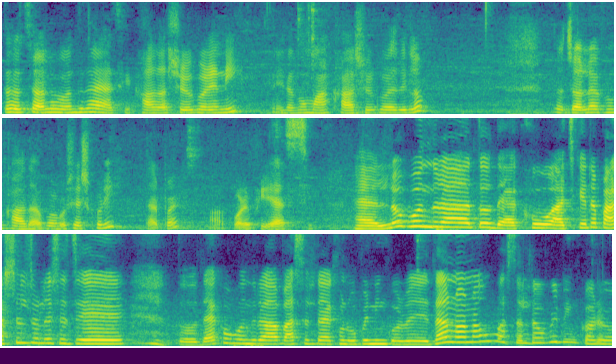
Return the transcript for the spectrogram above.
তো চলো বন্ধুরা, আজকে খাওয়া দাওয়া শুরু করে নিই। এরকম মা খাওয়া শুরু করে দিল। তো চলো এখন খাওয়া দাওয়া পর্ব শেষ করি। তারপর পরে ফিরে আসছি। হ্যালো বন্ধুরা তো দেখো আজকে একটা পার্সেল চলে এসেছে। তো দেখো বন্ধুরা পার্সেলটা এখন ওপেনিং করবে। দাও না নাও পার্সেলটা ওপেনিং করো।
